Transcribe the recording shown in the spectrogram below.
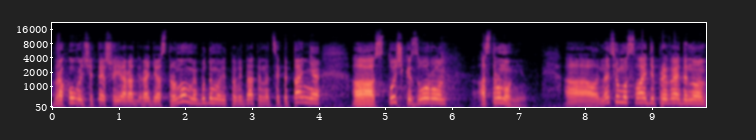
враховуючи те, що я радіоастроном, ми будемо відповідати на це питання е, з точки зору астрономії. Е, На цьому слайді приведено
